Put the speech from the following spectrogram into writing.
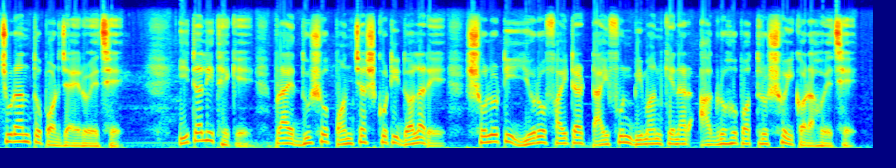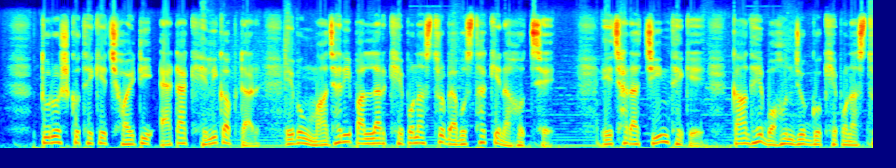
চূড়ান্ত পর্যায়ে রয়েছে। ইটালি থেকে প্রায় দুশো কোটি ডলারে ষোলোটি ইউরোফাইটার টাইফুন বিমান কেনার আগ্রহপত্র সই করা হয়েছে। তুরস্ক থেকে ছয়টি অ্যাটাক হেলিকপ্টার এবং মাঝারি পাল্লার ক্ষেপণাস্ত্র ব্যবস্থা কেনা হচ্ছে। এছাড়া চীন থেকে কাঁধে বহনযোগ্য ক্ষেপণাস্ত্র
